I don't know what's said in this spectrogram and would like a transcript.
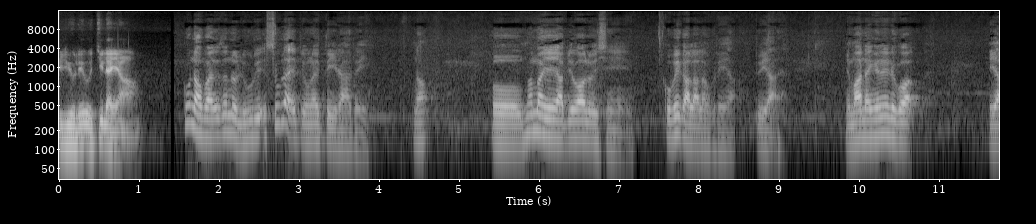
ဒီယိုလေးကိုကြည့်လိုက်ရအောင်ခုနောက်ပိုင်းဦးဇင်းတို့လူတွေအစုလိုက်အပြုံလိုက်တေတာတွေနော်ဟိုမှတ်မှတ်ရရပြောရလို့ရှိရင်ကိုဗစ်ကာလလောက်ကလေးကတွေ့ရတယ်မြန်မာနိုင်ငံနဲ့တကွအရာ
